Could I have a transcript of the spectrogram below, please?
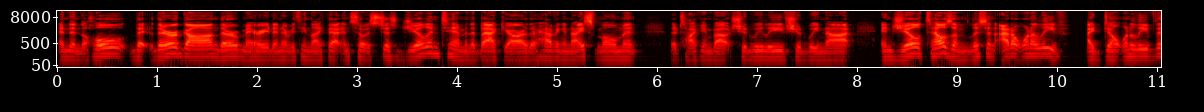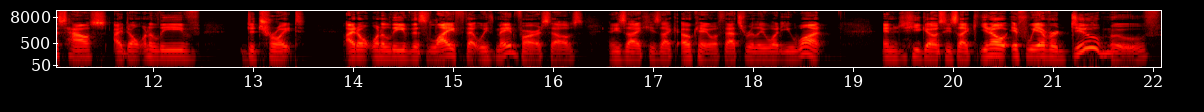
and then the whole they- they're gone, they're married, and everything like that. And so it's just Jill and Tim in the backyard. They're having a nice moment. They're talking about should we leave, should we not? And Jill tells them, "Listen, I don't want to leave. I don't want to leave this house. I don't want to leave Detroit. I don't want to leave this life that we've made for ourselves. And he's like, he's like, okay, well, if that's really what you want. And he goes, he's like, you know, if we ever do move,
